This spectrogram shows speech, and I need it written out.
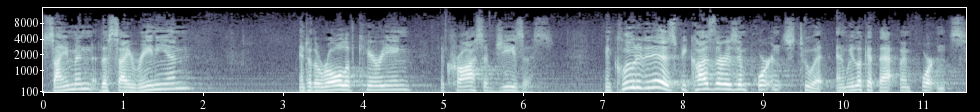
Simon the Cyrenian into the role of carrying the cross of Jesus. Included it is because there is importance to it, and we look at that importance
